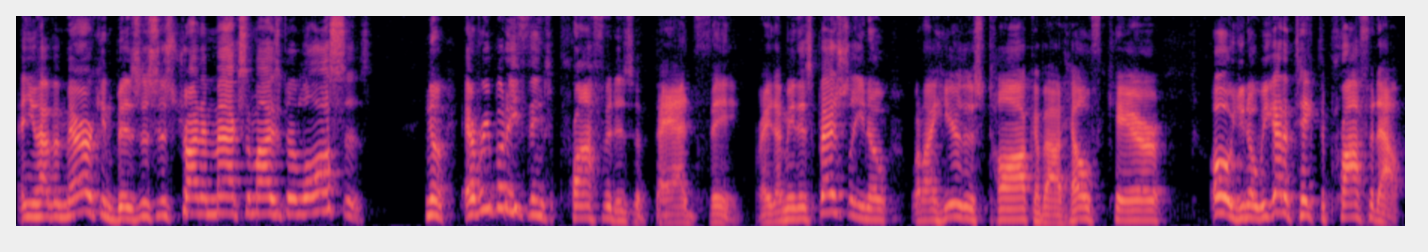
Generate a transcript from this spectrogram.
and you have American businesses trying to maximize their losses. You know, everybody thinks profit is a bad thing, right? I mean, especially, you know, when I hear this talk about health care, oh, you know, we got to take the profit out,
